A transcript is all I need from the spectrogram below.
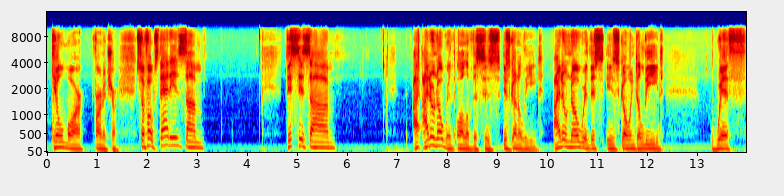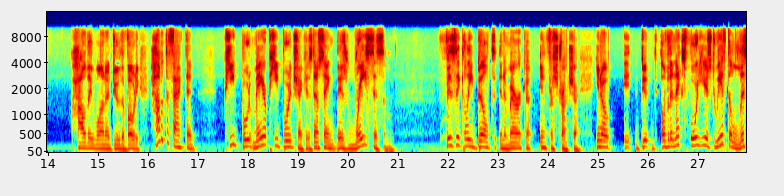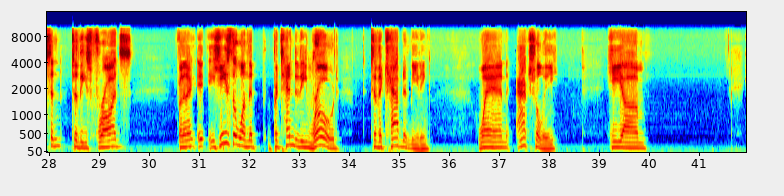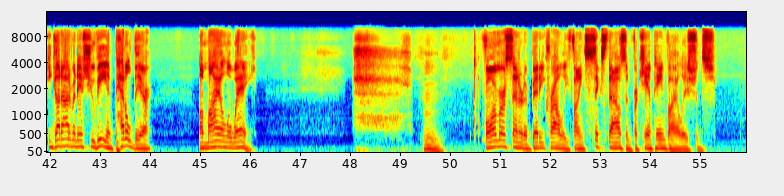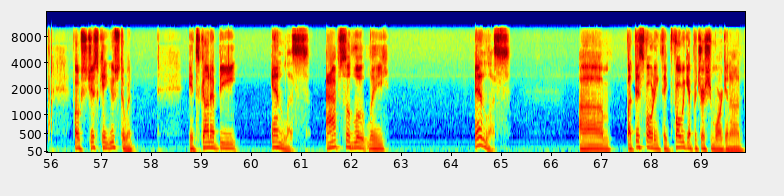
Gilmore Furniture. So, folks, that is um, this is um, I, I don't know where all of this is is going to lead. I don't know where this is going to lead with how they want to do the voting. How about the fact that Pete Mayor Pete Buttigieg is now saying there's racism physically built in America infrastructure. You know, it, do, over the next four years, do we have to listen to these frauds? For the next, it, he's the one that pretended he rode to the cabinet meeting when actually he um, he got out of an SUV and pedaled there a mile away. hmm. Former Senator Betty Crowley fined 6000 for campaign violations. Folks, just get used to it. It's to be endless. Absolutely endless. Um, but this voting thing, before we get Patricia Morgan on,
